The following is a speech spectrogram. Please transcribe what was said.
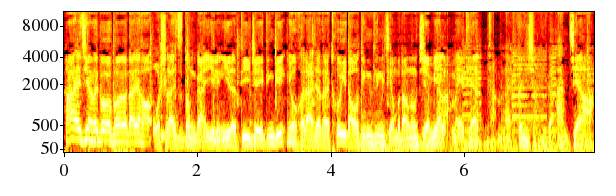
嗨，亲爱的各位朋友，大家好，我是来自动感一零一的 DJ 丁丁，又和大家在推倒钉钉的节目当中见面了。每天咱们来分享一个案件啊，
